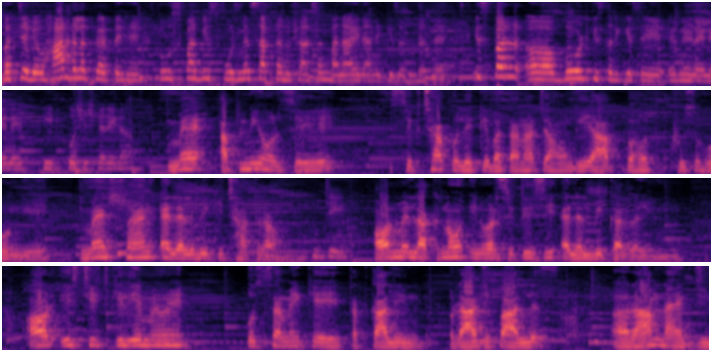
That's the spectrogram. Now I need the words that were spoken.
बच्चे व्यवहार गलत करते हैं तो उस पर भी स्कूल में सख्त अनुशासन बनाए जाने की ज़रूरत है। इस पर बोर्ड किस तरीके से निर्णय लेने की कोशिश करेगा? मैं अपनी ओर से शिक्षा को लेके बताना चाहूँगी आप बहुत खुश होंगे। मैं स्वयं एलएलबी की छात्रा हूँ। जी। और मैं लखनऊ यूनिवर्सिटी से एलएलबी कर रही हूँ। और इस चीज़ के लिए मैं उस समय के तत्कालीन राज्यपाल राम नायक जी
